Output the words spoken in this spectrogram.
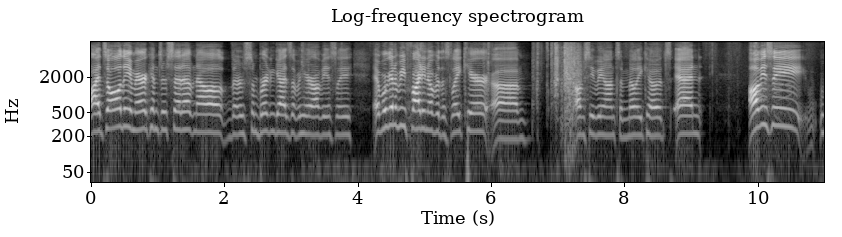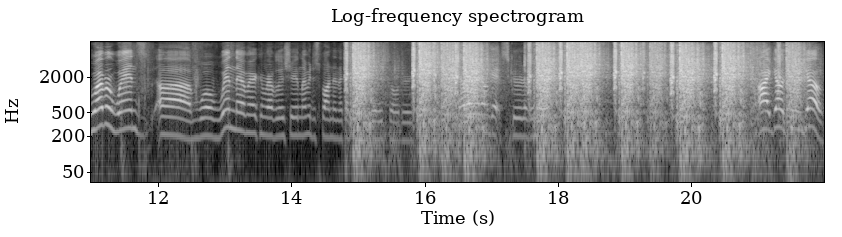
Alright, so all the Americans are set up now. There's some Britain guys over here, obviously. And we're going to be fighting over this lake here. Um, obviously, we on some melee coats. And obviously, whoever wins um, will win the American Revolution. Let me just spawn in a couple of British soldiers. That way they don't get screwed over here. Alright, go, team, go.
